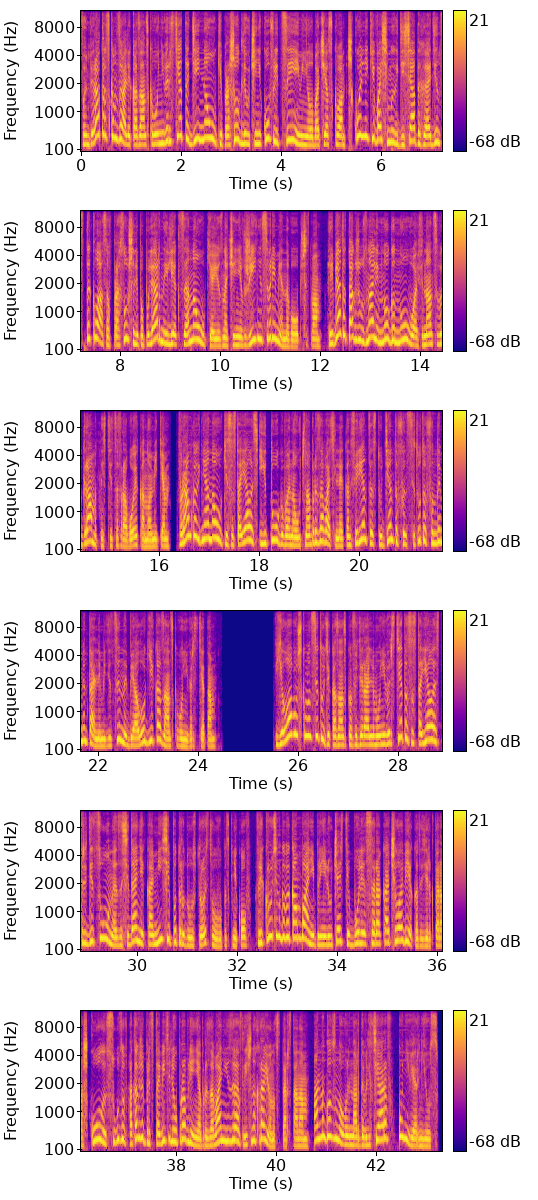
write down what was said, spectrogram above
В Императорском зале Казанского университета День науки прошел для учеников лицея имени Лобачевского. Школьники 8, 10 и 11 классов прослушали популярные лекции о науке, о ее значении в жизни современного общества. Ребята также узнали много нового о финансовой грамотности и цифровой экономике. В рамках Дня науки состоялась и итоговая научно-образовательная конференция студентов Института фундаментальной медицины и биологии Казанского университета. В Елабужском институте Казанского федерального университета состоялось традиционное заседание комиссии по трудоустройству выпускников. В рекрутинговой кампании приняли участие более 40 человек. Это директора школы, СУЗов, а также представители управления образования из различных районов Татарстана. Анна Глазунова, Ленар Давлетьяров, Univer News.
